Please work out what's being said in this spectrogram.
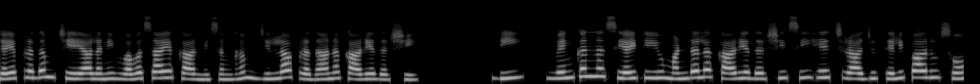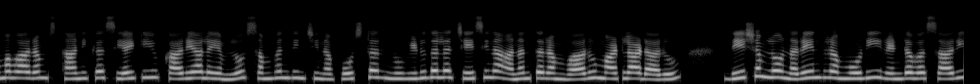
జయప్రదం చేయాలని వ్యవసాయ కార్మి సంఘం జిల్లా ప్రధాన కార్యదర్శి డి. వెంకన్న సిఐటియు మండల కార్యదర్శి సిహెచ్ రాజు తెలిపారు. సోమవారం స్థానిక సిఐటియు కార్యాలయంలో సంబంధించిన పోస్టర్ను విడుదల చేసిన అనంతరం వారు మాట్లాడారు. దేశంలో నరేంద్ర మోడీ రెండవసారి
